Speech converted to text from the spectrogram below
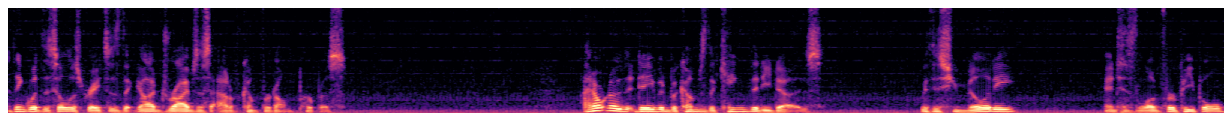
I think what this illustrates is that God drives us out of comfort on purpose. I don't know that David becomes the king that he does with his humility and his love for people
